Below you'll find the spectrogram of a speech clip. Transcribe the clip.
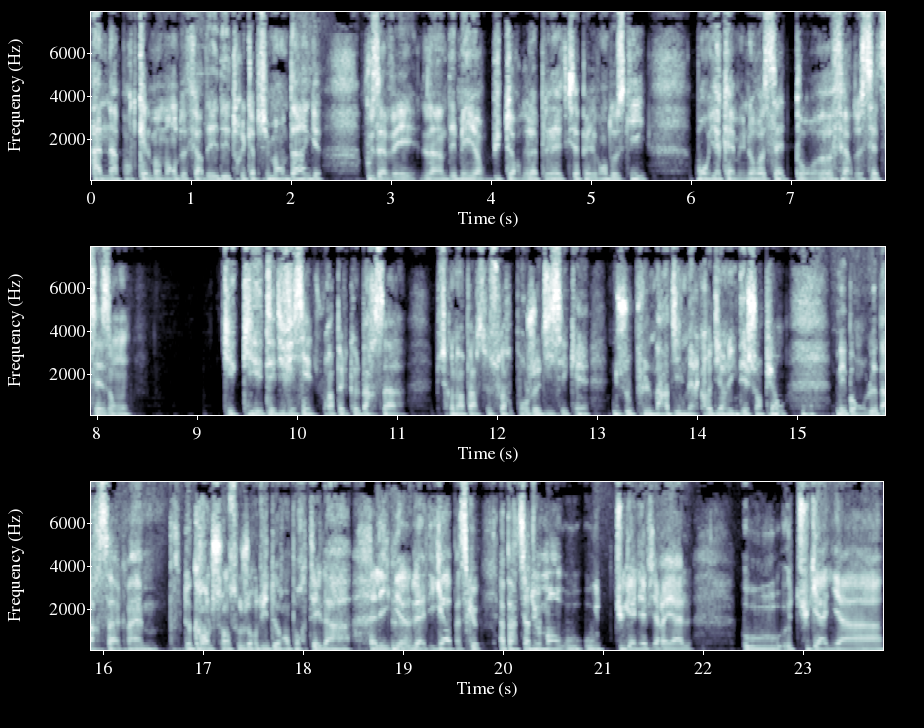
à n'importe quel moment de faire des, des trucs absolument dingues. Vous avez l'un des meilleurs buteurs de la planète qui s'appelle Lewandowski. Bon, il y a quand même une recette pour euh, faire de cette saison qui, qui était difficile. Je vous rappelle que le Barça, puisqu'on en parle ce soir pour jeudi, c'est qu'elle ne joue plus le mardi, le mercredi en Ligue des Champions. Mais bon, le Barça a quand même de grandes chances aujourd'hui de remporter la, La Liga. le- la Liga, parce que à partir du moment où, où tu gagnes à Villarreal, où tu gagnes à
